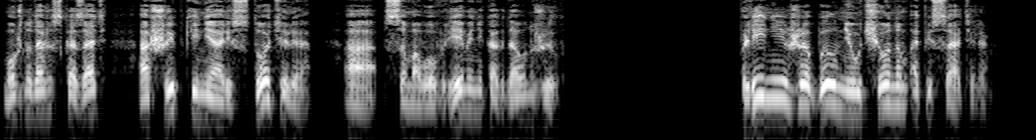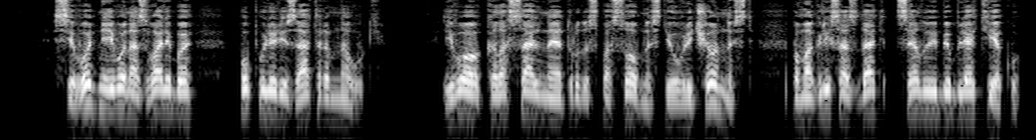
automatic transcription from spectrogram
можно даже сказать, ошибки не Аристотеля, а самого времени, когда он жил. Плиний же был не ученым, а писателем. Сегодня его назвали бы популяризатором науки. Его колоссальная трудоспособность и увлеченность помогли создать целую библиотеку,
